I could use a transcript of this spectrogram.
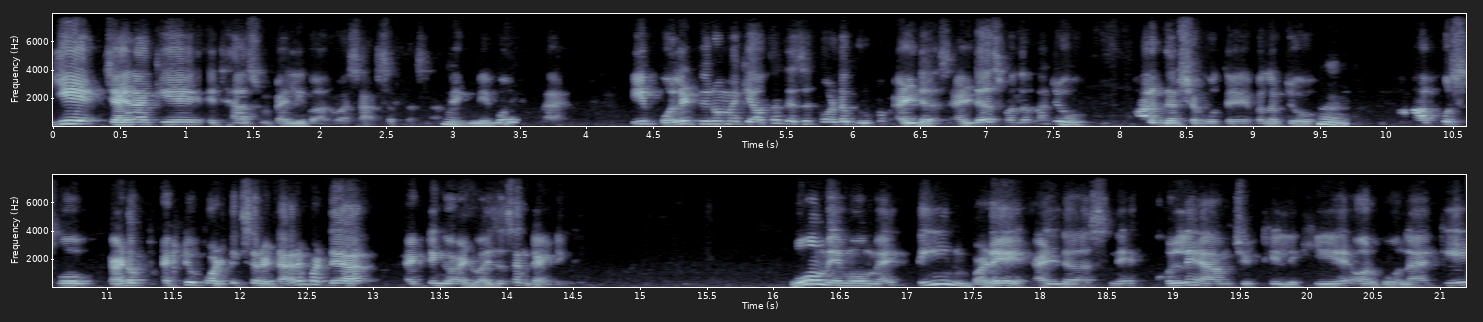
ये चाइना के इतिहास में पहली बार हुआ साठ सत्तर साल में एक मेमो निकला है। ये पोलिट ब्यूरो में क्या होता है? Called a group of elders elders मतलब ना जो मार्गदर्शक होते हैं मतलब जो हम्म। आपको वो काइंड ऑफ़ एक्टिव पॉलिटिक्स से रिटायर है but they are acting your advisors and guiding वो मेमो में तीन बड़े एल्डर्स ने खुलेआम चिट्ठी लिखी है और बोला है कि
